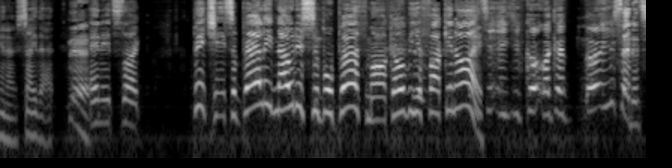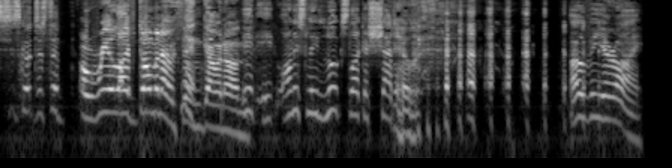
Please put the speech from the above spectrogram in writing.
you know, say that." Yeah. And it's like, bitch, it's a barely noticeable birthmark over your fucking eye. It's- you've got like a, uh, you said it's just got just a, a real life domino thing going on. It it honestly looks like a shadow over your eye.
